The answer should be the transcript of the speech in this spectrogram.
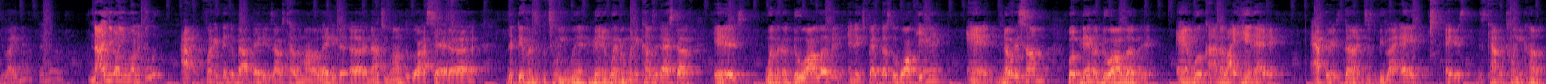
You like, man, what the hell? Now you don't even want to do it. I, funny thing about that is, I was telling my old lady that, uh, not too long ago. I said uh, the difference between men and women when it comes to that stuff is women will do all of it and expect us to walk in and notice something, but men will do all of it and we'll kind of like hint at it after it's done, just to be like, hey, hey, this this kind of clean, huh?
